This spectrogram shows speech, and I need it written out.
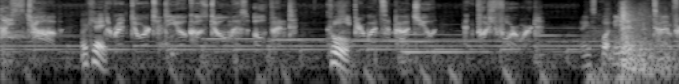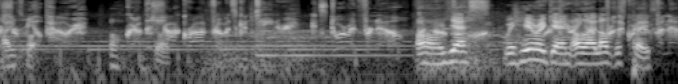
Nice job. Okay. The red door to Dioko's dome has opened. Cool. Keep your wits about you and push forward. Any spot needed? Time for Hiding some real power. Oh, Grab the God. shock rod from its container. It's dormant for now. Oh, yes. We're here again. Oh, I love this place. Finale.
